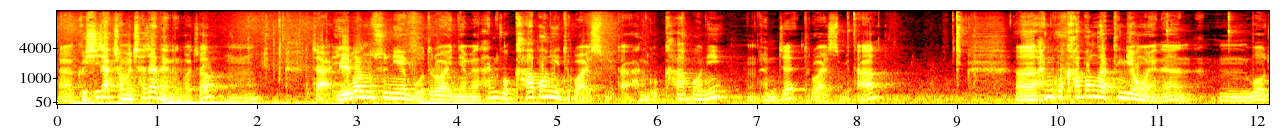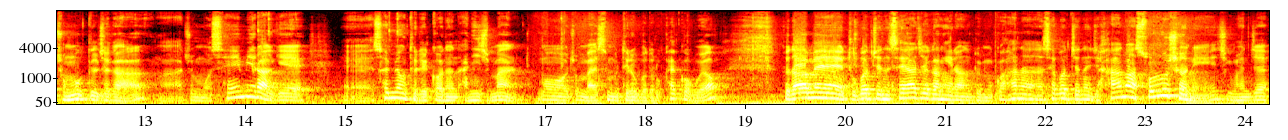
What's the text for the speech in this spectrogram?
어, 그 시작점을 찾아내는 거죠. 음. 자, 1번 순위에 뭐 들어와 있냐면 한국 카본이 들어와 있습니다. 한국 카본이 음, 현재 들어와 있습니다. 어, 한국 카본 같은 경우에는 음, 뭐 종목들 제가 아주 뭐 세밀하게 에, 설명드릴 거는 아니지만 뭐 좀 말씀을 드려보도록 할 거고요. 그 다음에 두 번째는 세아제강이라는 종목과 하나 세 번째는 이제 하나 솔루션이 지금 현재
